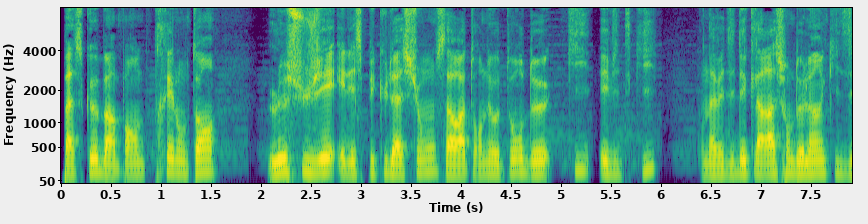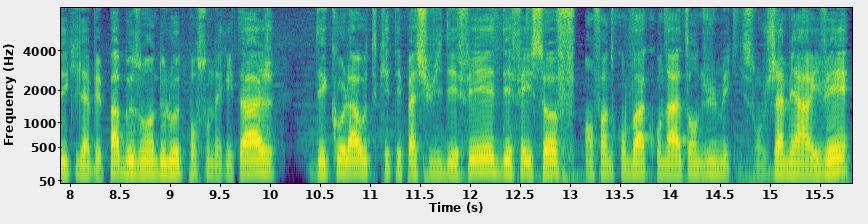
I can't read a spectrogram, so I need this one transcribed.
Parce que ben, pendant très longtemps, le sujet et les spéculations, ça aura tourné autour de qui évite qui. On avait des déclarations de l'un qui disaient qu'il n'avait pas besoin de l'autre pour son héritage, des call-outs qui n'étaient pas suivis d'effet, des face-off en fin de combat qu'on a attendu mais qui sont jamais arrivés,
